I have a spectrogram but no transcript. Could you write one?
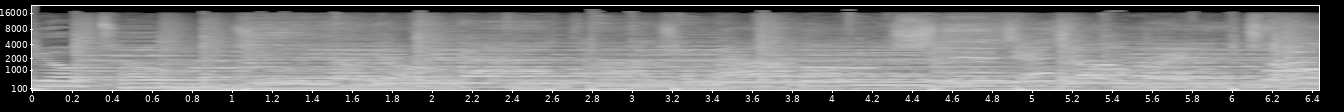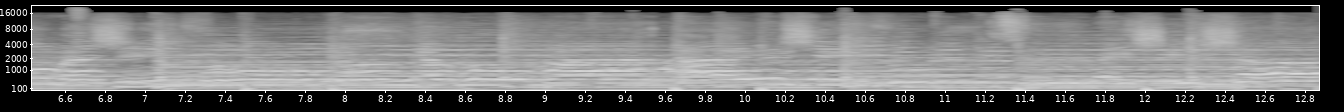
只要勇敢踏出那步，世界就会充满幸福。勇敢呼唤爱与幸福，慈悲牺牲。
